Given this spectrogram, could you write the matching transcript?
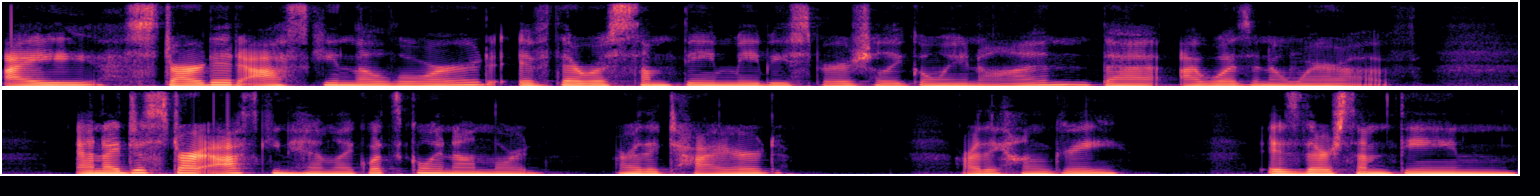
I started asking the Lord if there was something maybe spiritually going on that I wasn't aware of. And I just start asking him, like, what's going on, Lord? Are they tired? Are they hungry? Is there something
